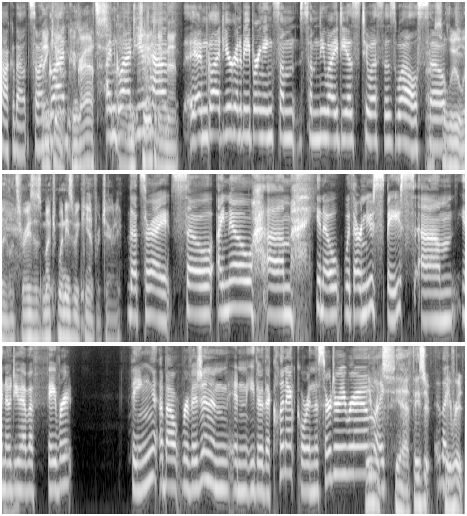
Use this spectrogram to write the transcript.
talk about. So I'm Thank glad. You. Congrats. I'm glad you have. That. I'm glad you're going to be bringing some some new ideas to us as well. So absolutely, let's raise as much money as we can for charity. That's right. So I know, um, you know, with our new space, um, you know, do you have a favorite thing about revision in, in either the clinic or in the surgery room? Favorites, like, yeah, favorite, like, favorite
